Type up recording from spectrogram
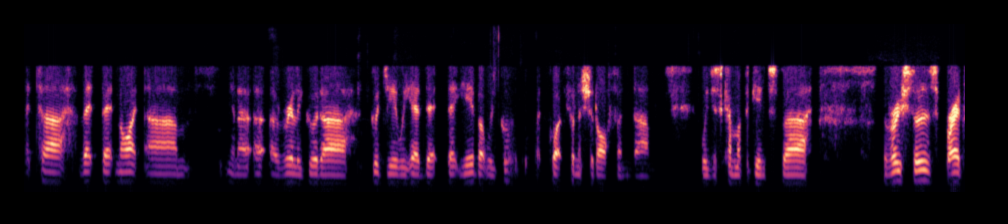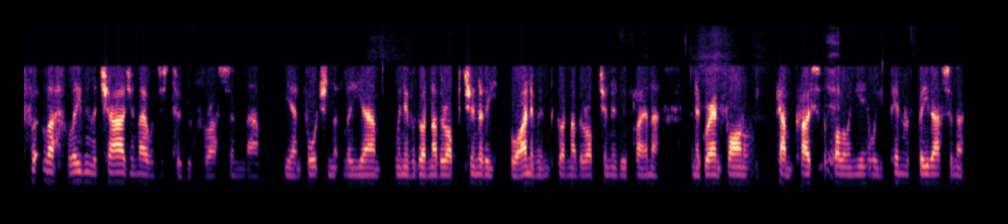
that uh, that that night. Um, you know a, a really good uh, good year we had that, that year, but we couldn't quite finish it off, and um, we just come up against uh, the Roosters, Brad Fittler leading the charge, and they were just too good for us. And um, yeah, unfortunately, um, we never got another opportunity, or I never got another opportunity to play in a in a grand final. We come close the following year. We Penrith beat us in a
